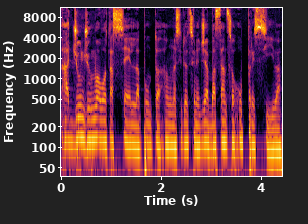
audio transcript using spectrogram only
aggiunge un nuovo tassello appunto a una situazione già abbastanza oppressiva.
